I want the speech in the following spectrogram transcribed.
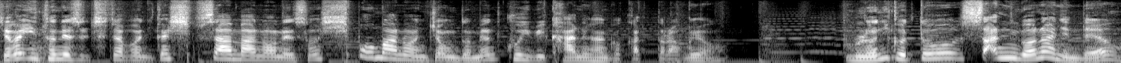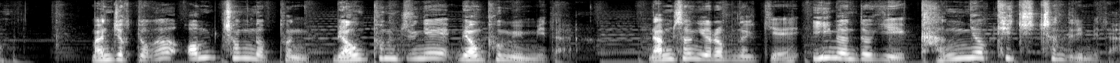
제가 인터넷을 찾아보니까 14만 원에서 15만 원 정도면 구입이 가능한 것 같더라고요. 물론 이것도 싼 건 아닌데요. 만족도가 엄청 높은 명품 중의 명품입니다. 남성 여러분들께 이 면도기 강력히 추천드립니다.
